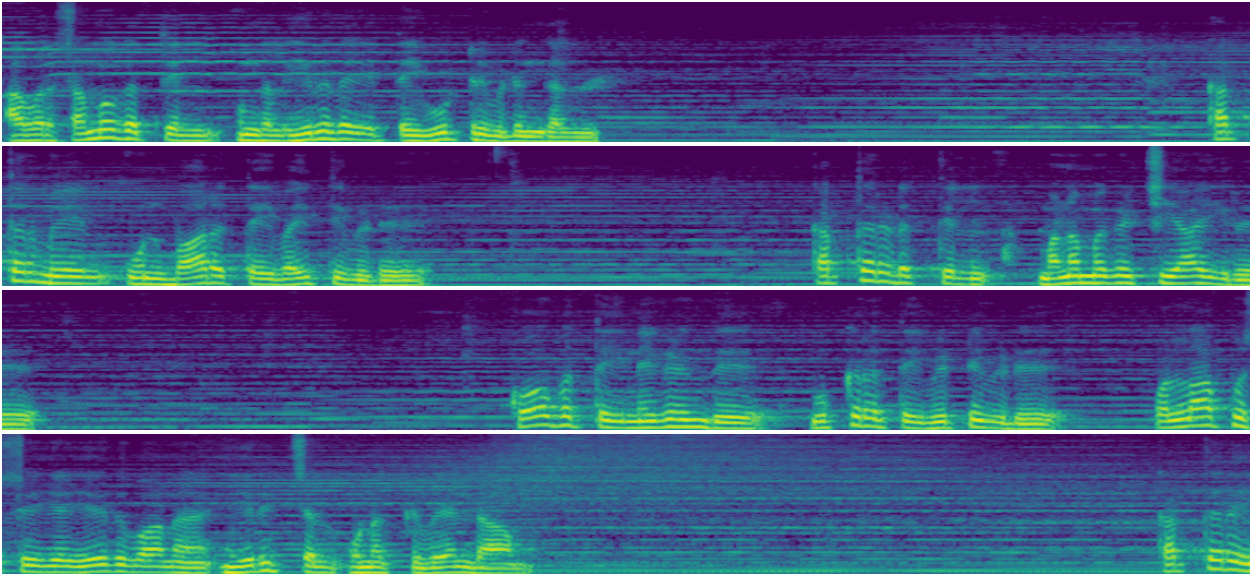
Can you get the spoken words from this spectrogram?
அவர் சமூகத்தில் உங்கள் இருதயத்தை ஊற்றிவிடுங்கள். கர்த்தர் மேல் உன் பாரத்தை வைத்துவிடு. கர்த்தரிடத்தில் மனமகிழ்ச்சியாயிரு. கோபத்தை நெகிழ்ந்து உக்கிரத்தை விட்டுவிடு. பொல்லாப்பு செய்ய ஏதுவான எரிச்சல் உனக்கு வேண்டாம். கர்த்தரை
